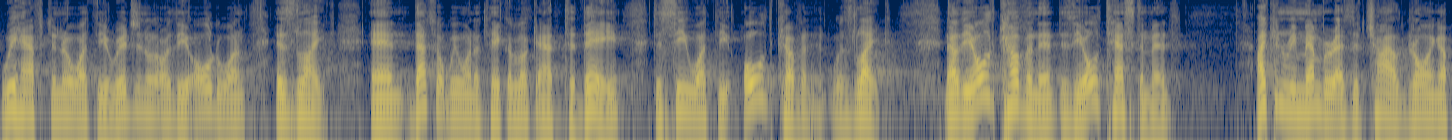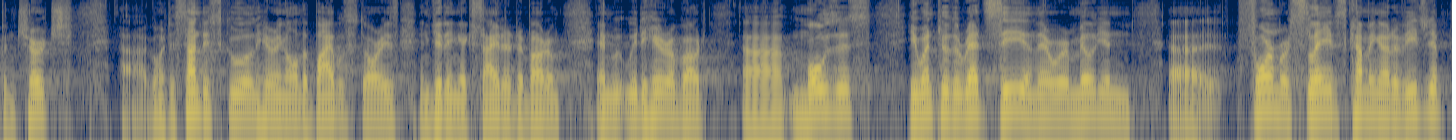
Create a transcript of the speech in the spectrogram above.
we have to know what the original or the old one is like. And that's what we want to take a look at today to see what the Old Covenant was like. Now, the Old Covenant is the Old Testament. I can remember as a child growing up in church uh, going to Sunday school and hearing all the Bible stories and getting excited about them. And we'd hear about uh, Moses. He went to the Red Sea, and there were a million uh, former slaves coming out of Egypt.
